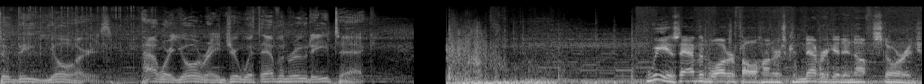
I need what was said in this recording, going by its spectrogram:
to be yours. Power your Ranger with Evinrude E-Tech. We as avid waterfowl hunters can never get enough storage.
